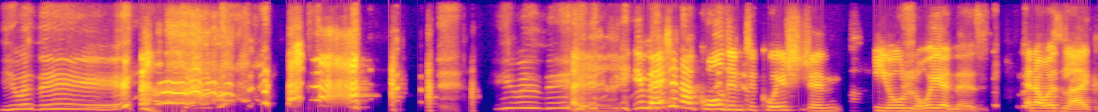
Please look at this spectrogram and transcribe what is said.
you were there. you were there. Imagine I called into question your lawyerness, and I was like,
